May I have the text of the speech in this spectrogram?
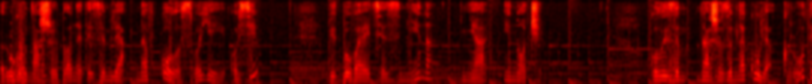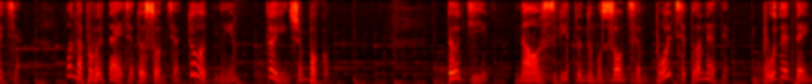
руху нашої планети Земля навколо своєї осі відбувається зміна дня і ночі. Коли зем... наша земна куля крутиться, вона повертається до Сонця то одним, то іншим боком. Тоді на освітленому сонцем боці планети буде день,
